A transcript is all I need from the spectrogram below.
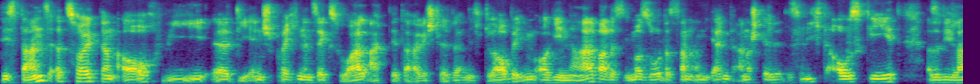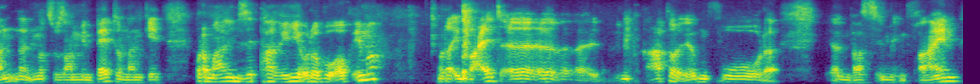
Distanz erzeugt dann auch, wie äh, die entsprechenden Sexualakte dargestellt werden. Ich glaube, im Original war das immer so, dass dann an irgendeiner Stelle das Licht ausgeht. Also die landen dann immer zusammen im Bett und dann geht, oder mal im Separé oder wo auch immer. oder im Wald, äh, äh, im Prater irgendwo oder irgendwas im, im Freien.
